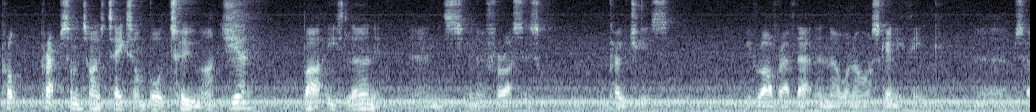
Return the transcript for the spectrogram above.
Pro- perhaps sometimes takes it on board too much, Yeah. but he's learning. And you know, for us as coaches, we'd rather have that than no one ask anything. Um, so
